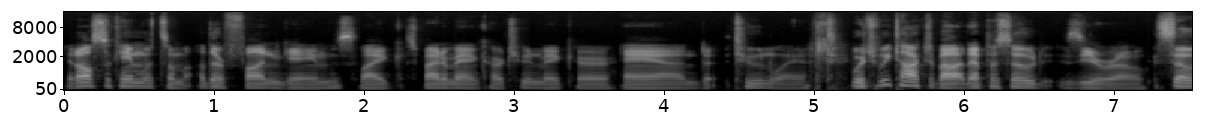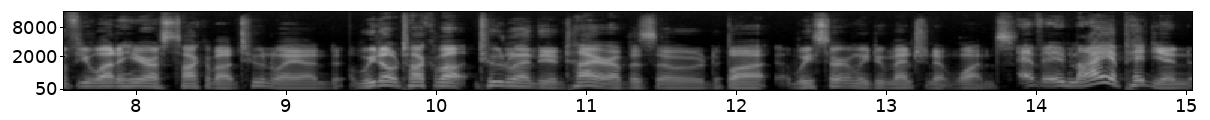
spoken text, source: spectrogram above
it also came with some other fun games like Spider Man Cartoon Maker and Toonland, which we talked about in episode zero. So if you want to hear us talk about Toonland, we don't talk about Toonland the entire episode, but we certainly do mention it once. In my opinion,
